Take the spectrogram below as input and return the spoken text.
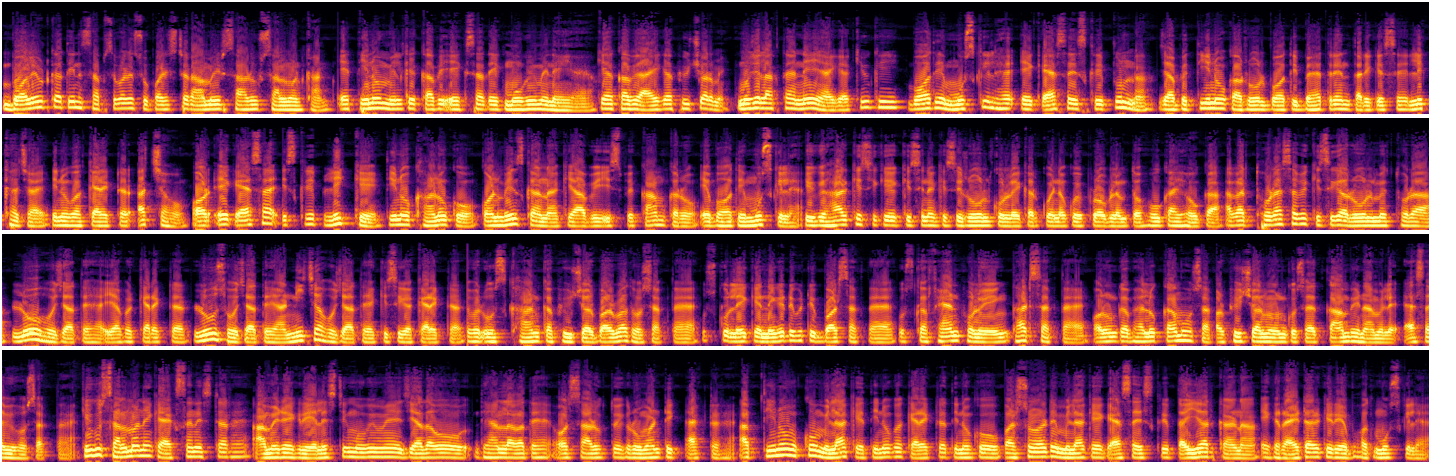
बॉलीवुड का तीन सबसे बड़े सुपरस्टार आमिर, शाहरुख, सलमान खान, ये तीनों मिलके कभी एक साथ एक मूवी में नहीं आया। क्या कभी आएगा फ्यूचर में? मुझे लगता है नहीं आएगा, क्योंकि बहुत ही मुश्किल है एक ऐसा स्क्रिप्ट चुनना, जहाँ पे तीनों का रोल बहुत ही बेहतरीन तरीके से लिखा जाए, तीनों का कैरेक्टर अच्छा हो। और एक ऐसा स्क्रिप्ट लिख के तीनों खानों को कन्विंस करना की अभी इस पे काम करो, ये बहुत ही मुश्किल है। क्यूँकी हर किसी के, किसी न किसी रोल को लेकर कोई ना कोई प्रॉब्लम तो होगा ही होगा। अगर थोड़ा सा भी किसी का रोल में थोड़ा लो हो जाते हैं, या फिर कैरेक्टर लूज हो जाते हैं नीचा हो जाते हैं किसी का कैरेक्टर तो फिर उस खान का फ्यूचर बर्बाद हो सकता है। उसको लेके नेगेटिविटी बढ़ सकता है, उसका फ़ैन फॉलोइंग घट सकता है और उनका वैल्यू कम हो सकता है और फ्यूचर में उनको शायद काम भी ना मिले, ऐसा भी हो सकता है। क्योंकि सलमान एक एक्शन स्टार है, आमिर एक रियलिस्टिक मूवी में ज़्यादा वो ध्यान लगाते हैं और शाहरुख तो एक रोमांटिक एक्टर है। अब तीनों को मिला के, तीनों का कैरेक्टर तीनों को पर्सनलिटी मिला के एक ऐसा स्क्रिप्ट तैयार करना एक राइटर के लिए बहुत मुश्किल है।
